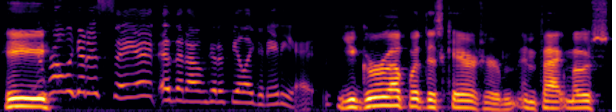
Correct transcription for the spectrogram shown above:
He You're probably gonna say it, and then I'm gonna feel like an idiot. You grew up with this character. In fact, most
